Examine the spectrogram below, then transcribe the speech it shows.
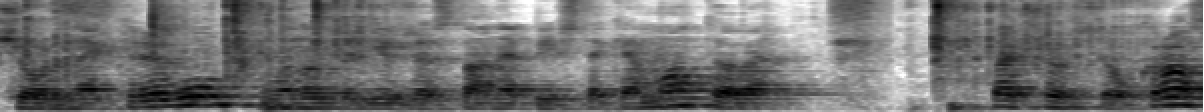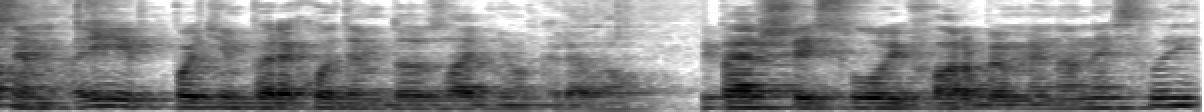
чорне крило, воно тоді вже стане більш таке матове. Так що все, красимо і потім переходимо до заднього крила. Перший слой фарби ми нанесли.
